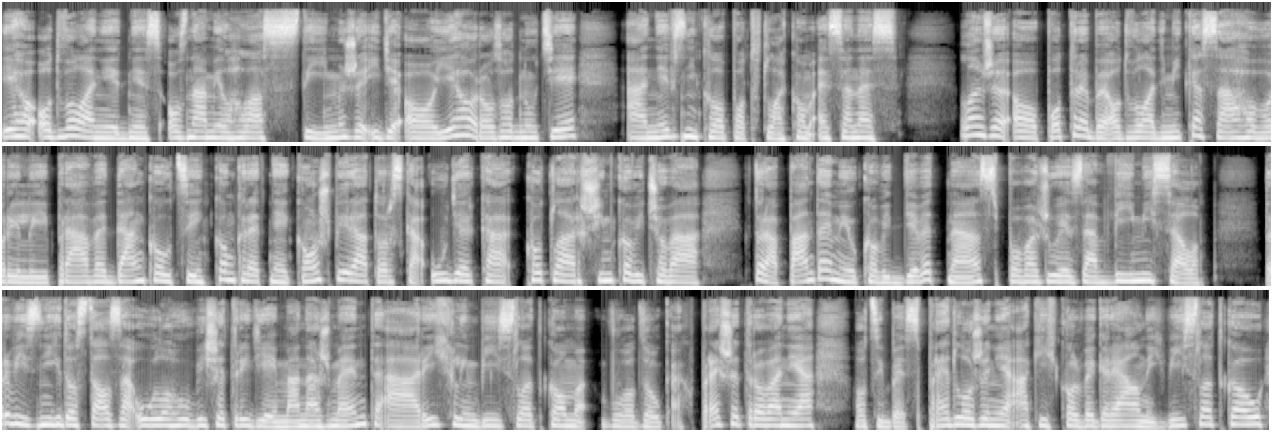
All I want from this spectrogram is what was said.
Jeho odvolanie dnes oznámil hlas s tým, že ide o jeho rozhodnutie a nevzniklo pod tlakom SNS. Lenže o potrebe odvolať Mikasa hovorili práve Dankovci, konkrétne konšpirátorská úderka Kotlár Šimkovičová, ktorá pandémiu COVID-19 považuje za výmysel. Prvý z nich dostal za úlohu vyšetriť jej manažment a rýchlým výsledkom v úvodzovkách prešetrovania, hoci bez predloženia akýchkoľvek reálnych výsledkov,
